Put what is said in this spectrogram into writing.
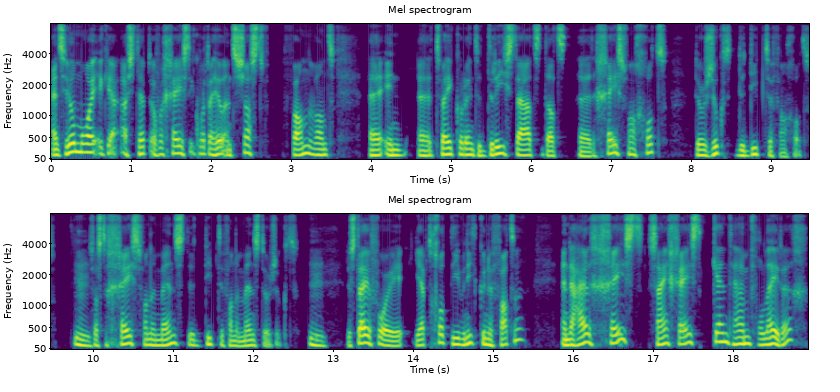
En het is heel mooi, ik, ja, als je het hebt over geest, ik word er heel enthousiast van, want uh, in 2 Korinthe 3 staat dat de geest van God doorzoekt de diepte van God. Mm. Zoals de geest van de mens de diepte van de mens doorzoekt. Mm. Dus stel je voor, je, je hebt God die we niet kunnen vatten. En de Heilige Geest, zijn geest, kent hem volledig.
